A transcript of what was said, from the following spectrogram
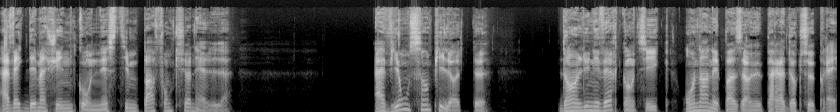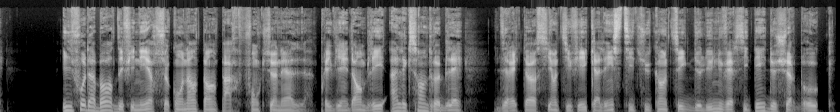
avec des machines qu'on n'estime pas fonctionnelles. Avion sans pilote. Dans l'univers quantique, on n'en est pas à un paradoxe près. Il faut d'abord définir ce qu'on entend par fonctionnel, prévient d'emblée Alexandre Blais, directeur scientifique à l'Institut quantique de l'Université de Sherbrooke.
